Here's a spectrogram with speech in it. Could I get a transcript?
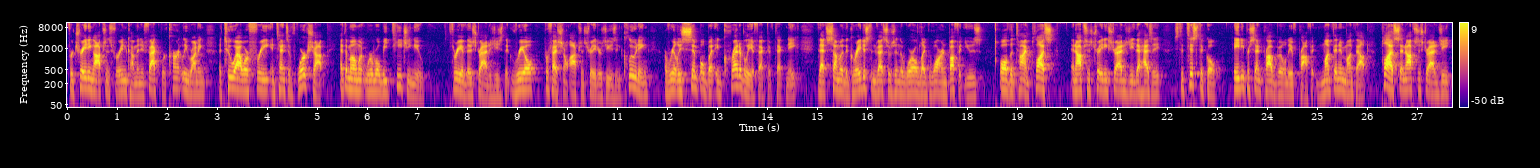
for trading options for income. And in fact, we're currently running a two-hour free intensive workshop at the moment where we'll be teaching you three of those strategies that real professional options traders use, including a really simple but incredibly effective technique that some of the greatest investors in the world, like Warren Buffett, use all the time, plus an options trading strategy that has a statistical 80% probability of profit month in and month out, plus an option strategy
